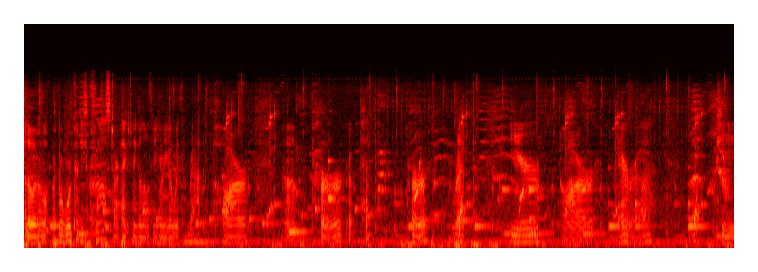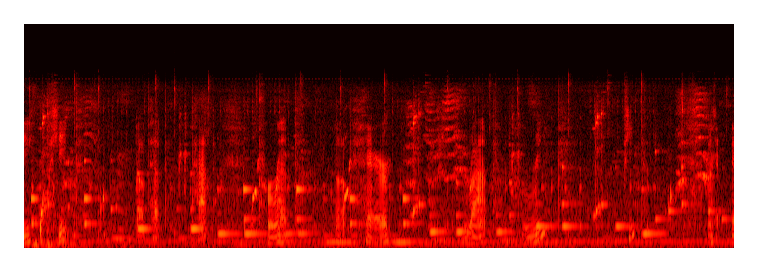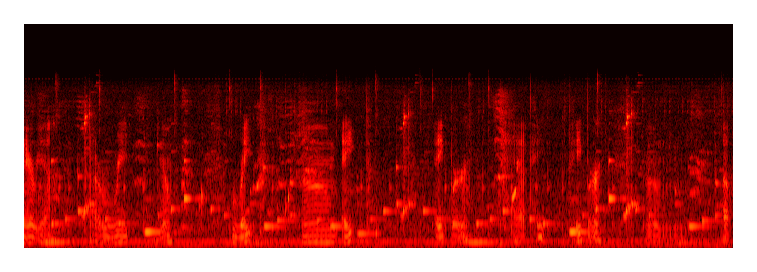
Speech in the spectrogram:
Hello everyone, welcome back. WordCookies Cross Star Package Mango level 3. Here we go with Rap, Par, um, Per, Pep, Per, Rep, Ear, R, Era, P, Peep, uh, Pep, Pap, Prep, uh, Pair, Rap, Reap, Peep, okay, Area, re, no, rape, um, ape, aper, yeah, pa paper, um, up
